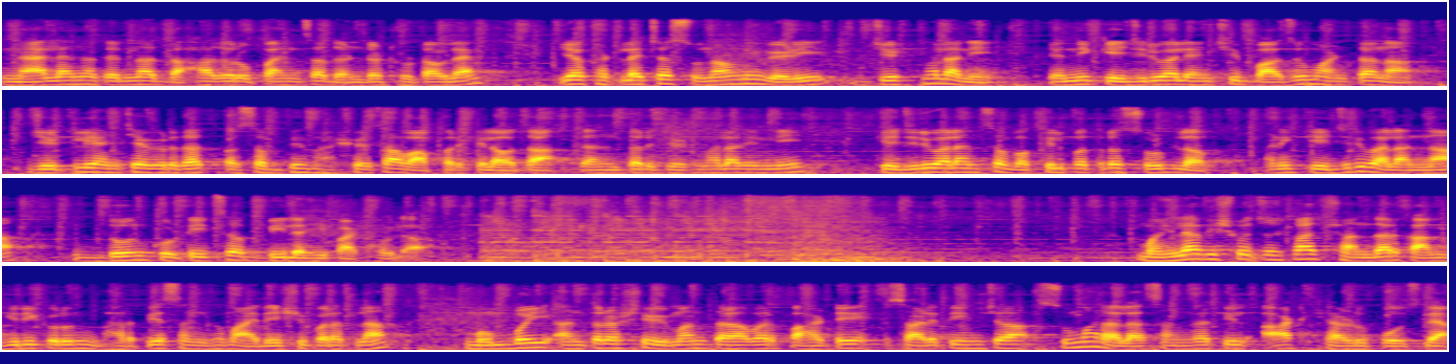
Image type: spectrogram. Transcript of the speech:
न्यायालयानं त्यांना दहा हजार रुपयांचा दंड ठोठावलाय. या खटल्याच्या सुनावणीवेळी जेठमलानी यांनी केजरीवाल यांची बाजू मांडताना जेटली यांच्याविरोधात असभ्य भाषेचा वापर केला होता. त्यानंतर जेठमलानींनी केजरीवालांचं वकीलपत्र सोडलं आणि केजरीवालांना दोन कोटीचं बिलही पाठवलं. महिला विश्वचषकात शानदार कामगिरी करून भारतीय संघ मायदेशी परतला. मुंबई आंतरराष्ट्रीय विमानतळावर पहाटे साडेतीनच्या सुमाराला संघातील आठ खेळाडू पोहोचल्या.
